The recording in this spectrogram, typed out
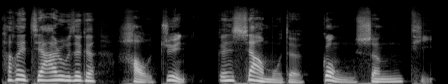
它会加入这个好菌跟酵母的共生体。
